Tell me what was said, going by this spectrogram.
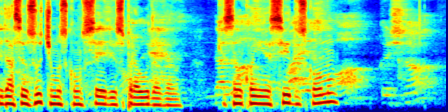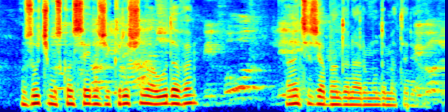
e dar seus últimos conselhos para Uddhava, que são conhecidos como os últimos conselhos de Krishna a Uddhava antes de abandonar o mundo material.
